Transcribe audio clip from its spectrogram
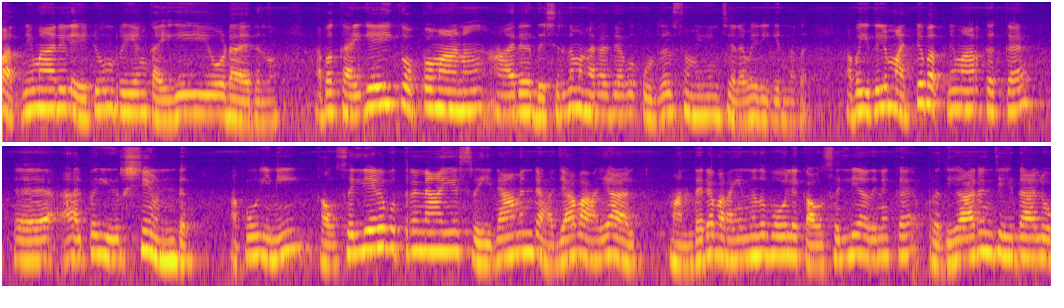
പത്നിമാരിൽ ഏറ്റവും പ്രിയം കൈകേയിയോടായിരുന്നു. അപ്പോൾ കൈകേയിക്കൊപ്പമാണ് ആര് ദശരഥ മഹാരാജാവ് കൂടുതൽ സമയം ചെലവഴിക്കുന്നത്. അപ്പോൾ ഇതിൽ മറ്റ് പത്നിമാർക്കൊക്കെ അല്പ ഈർഷ്യയുണ്ട് അപ്പോൾ ഇനി കൗസല്യയുടെ പുത്രനായ ശ്രീരാമൻ രാജാവായാൽ മന്ദര പറയുന്നത് പോലെ കൗസല്യ അതിനൊക്കെ പ്രതികാരം ചെയ്താലോ?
